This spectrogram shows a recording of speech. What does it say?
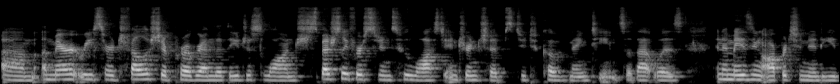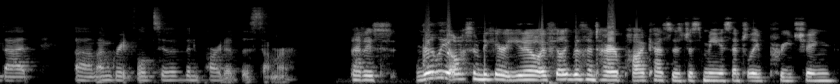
um, a merit research fellowship program that they just launched, especially for students who lost internships due to COVID 19. So that was an amazing opportunity that um, I'm grateful to have been part of this summer. That is really awesome to hear. You know, I feel like this entire podcast is just me essentially preaching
